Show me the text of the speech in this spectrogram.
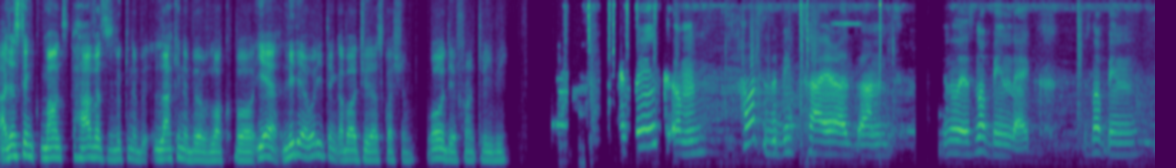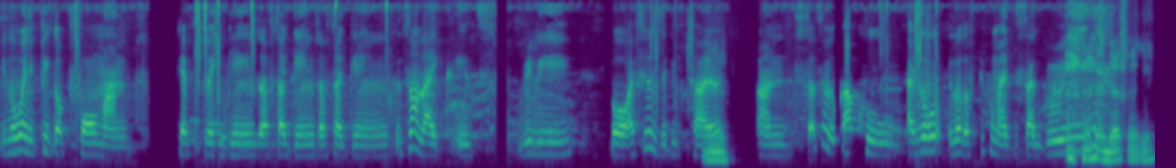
I just think Mount Havertz is looking a bit lacking a bit of luck. But yeah, Leedya, what do you think about Judah's question? What would their front three be? I think um Havertz is a bit tired and you know it's not been like it's not been you know when he picked up form and kept playing games after games after games. It's not like it's really but I feel he's a bit tired. Mm. And starting Lukaku, I know a lot of people might disagree. definitely.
